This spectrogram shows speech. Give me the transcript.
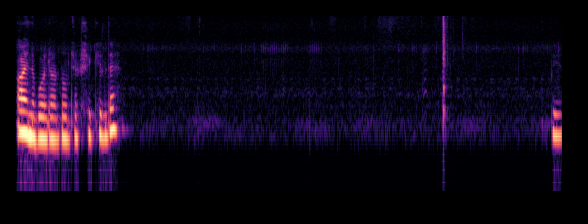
Aynı boylarda olacak şekilde. Bir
